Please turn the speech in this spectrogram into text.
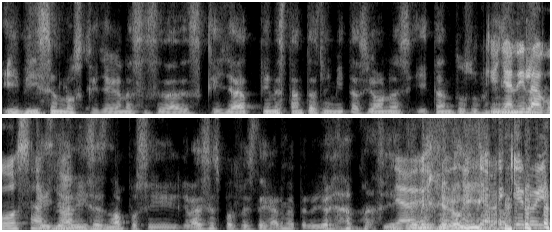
y dicen los que llegan a esas edades que ya tienes tantas limitaciones y tanto sufrimiento. Que ya ni la gozas. Que ya dices, no, pues sí, gracias por festejarme, pero yo ya, ya, me quiero ir. ya me quiero ir.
